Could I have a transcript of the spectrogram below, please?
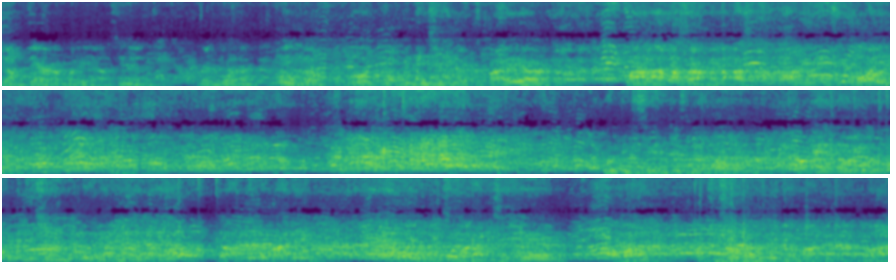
jump there, ah, by uh, sino yun? Red corner. Uy, jump. Good combination there by uh, Malakas ah, malakas. Oy! Good exchanges there, partner. Okay, ito, good combination. Good. Down to the body. And Oy, good nice one. body shot there. Aba, nagsisobotin yung mga pinano, ha?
